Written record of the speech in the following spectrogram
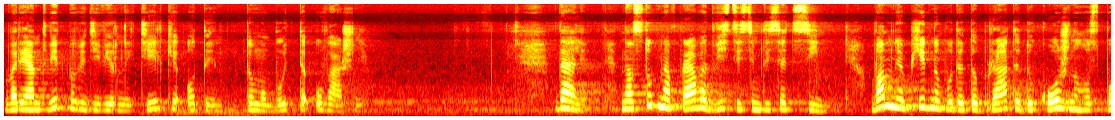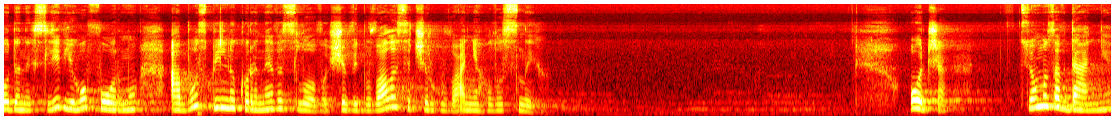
Варіант відповіді вірний тільки один, тому будьте уважні. Далі, наступна вправа 277. Вам необхідно буде добрати до кожного з поданих слів його форму або спільнокореневе слово, щоб відбувалося чергування голосних. Отже, в цьому завданні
